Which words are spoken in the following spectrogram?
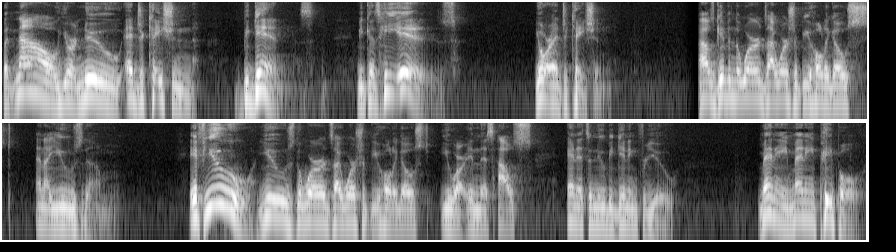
but now your new education begins because he is your education. I was given the words I worship you Holy Ghost and I use them. If you use the words I worship you Holy Ghost you are in this house and it's a new beginning for you. Many many people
